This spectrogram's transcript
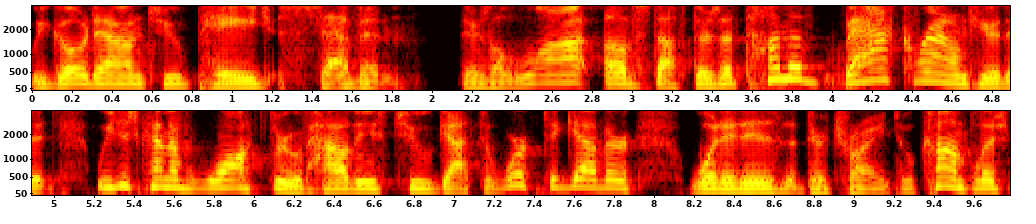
We go down to page seven there's a lot of stuff. There's a ton of background here that we just kind of walk through of how these two got to work together, what it is that they're trying to accomplish.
